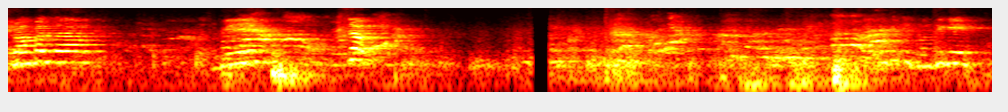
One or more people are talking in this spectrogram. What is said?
뒤로 한 발짝. 자, 준비. 시작. 자, 수비팀 던지기.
